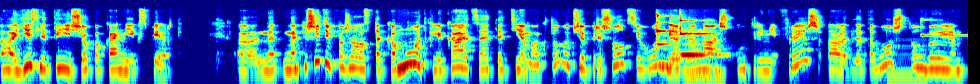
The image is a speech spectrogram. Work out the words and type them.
э, если ты еще пока не эксперт? Напишите, пожалуйста, кому откликается эта тема, кто вообще пришел сегодня на наш утренний фреш для того, чтобы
